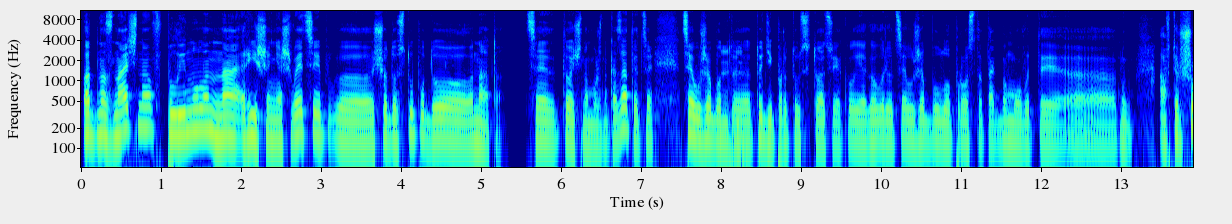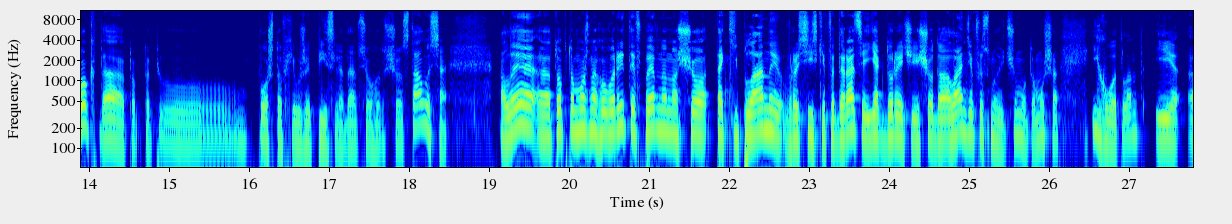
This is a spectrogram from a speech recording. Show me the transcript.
однозначно вплинула на рішення Швеції е, щодо вступу до НАТО. Це точно можна казати. Це, це вже бо е, тоді про ту ситуацію, коли я говорю, це вже було просто, так би мовити, е, ну, авторшок, да, тобто поштовхи вже після да, всього, що сталося. Але е, тобто можна говорити впевнено, що такі плани в Російській Федерації, як до речі, і щодо Аландів, існують. Чому? Тому що і Готланд, і е,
